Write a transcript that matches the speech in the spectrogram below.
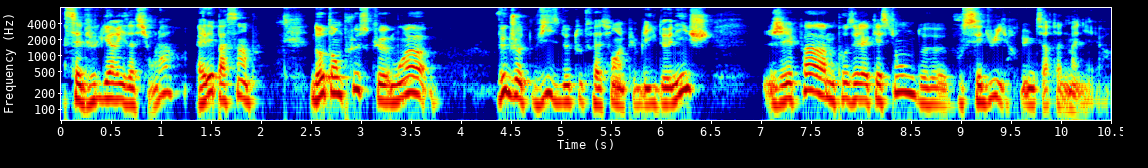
cette vulgarisation-là, elle est pas simple. D'autant plus que moi, vu que je vise de toute façon un public de niche, j'ai pas à me poser la question de vous séduire d'une certaine manière.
